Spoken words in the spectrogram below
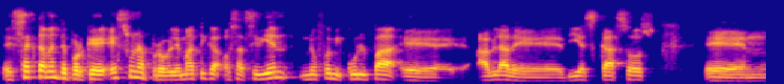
Exactamente, porque es una problemática, o sea, si bien no fue mi culpa, habla de 10 casos Em,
